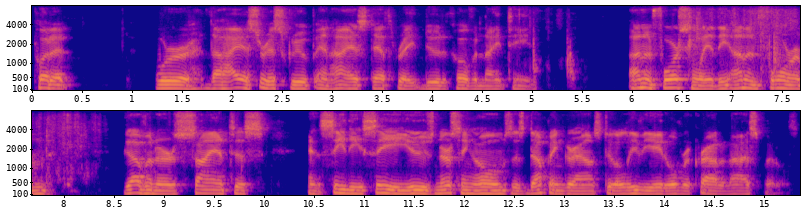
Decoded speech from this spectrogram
put at were the highest risk group and highest death rate due to COVID 19. Unfortunately, the uninformed governors, scientists, and CDC use nursing homes as dumping grounds to alleviate overcrowded hospitals.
